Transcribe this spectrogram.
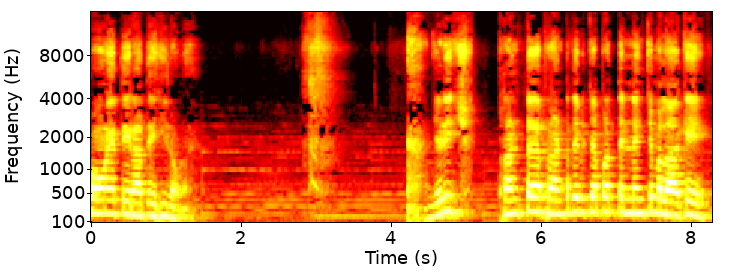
ਪੌਣੇ 13 ਤੇ ਹੀ ਲਾਉਣਾ ਹੈ। ਜਿਹੜੀ ਫਰੰਟ ਫਰੰਟ ਦੇ ਵਿੱਚ ਆਪਾਂ 3 ਇੰਚ ਮਿਲਾ ਕੇ,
